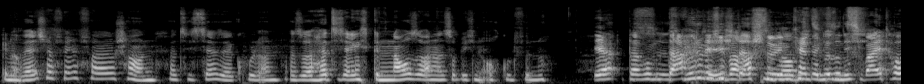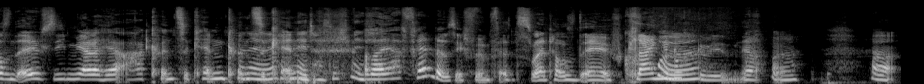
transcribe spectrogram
Genau. Genau. Werde ich auf jeden Fall schauen. Hört sich sehr, sehr cool an. Also hört sich eigentlich genauso an, als ob ich ihn auch gut finde. Ja, darum Das- das dachte würde mich ich, dass du ihn glaub ich, kennst. ich so nicht- 2011, sieben Jahre her. Ah, könntest du kennen, könntest du kennen. nee, tatsächlich nicht. Aber ja, Fantasy-Filmfans 2011. Klein Cool. genug gewesen, ja. Cool. Ja.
